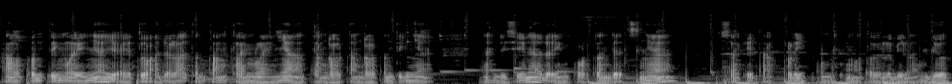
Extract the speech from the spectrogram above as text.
Hal penting lainnya yaitu adalah tentang timelinenya, tanggal-tanggal pentingnya. Nah, di sini ada important dates-nya. Bisa kita klik untuk mengetahui lebih lanjut.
